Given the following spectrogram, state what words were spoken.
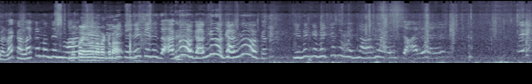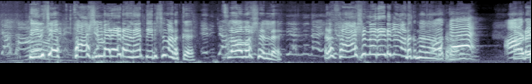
വെള്ള കള്ളക്കണ്ണം അങ്ങ് നോക്ക അങ്ങ് നോക്ക അങ്ങ് നോക്ക. തിരിച്ചു ഫാഷൻ പരേഡാണേ ആണേ. തിരിച്ചു നടക്ക്. സ്ലോ മോഷനിൽ എടാ ഫാഷൻ പരേഡിൽ നടക്കുന്ന അവിടെ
